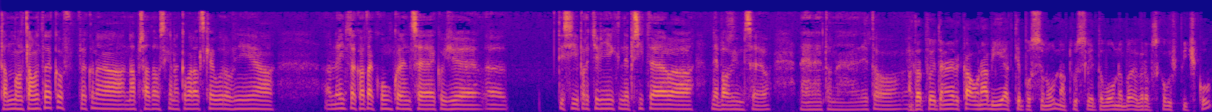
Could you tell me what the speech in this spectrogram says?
Tam, tam je to jako, jako na, na přátelské, na kamarádské úrovni a, a není to taková ta konkurence, jako že e, ty jsi protivník, nepřítel a nebavím se, jo. Ne, ne, to ne, je to... A ta tvoje trenérka, ona ví, jak tě posunout na tu světovou nebo evropskou špičku?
